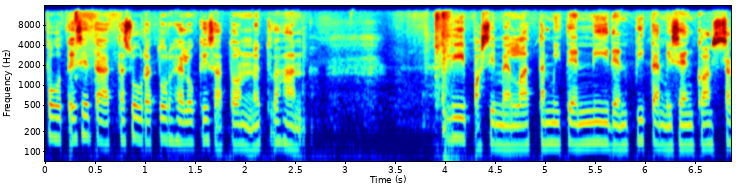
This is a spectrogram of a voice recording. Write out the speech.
puhuttiin sitä, että suuret urheilukisat on nyt vähän liipasimella, että miten niiden pitämisen kanssa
